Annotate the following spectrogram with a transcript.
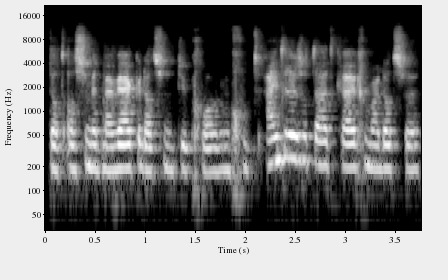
dat als ze met mij werken, dat ze natuurlijk gewoon een goed eindresultaat krijgen, maar dat ze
